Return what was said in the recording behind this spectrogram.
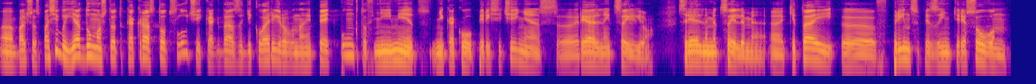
э, большое спасибо. Я думаю, что это как раз тот случай, когда задекларированные пять пунктов не имеют никакого пересечения с реальной целью, с реальными целями. Китай, в принципе, заинтересован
